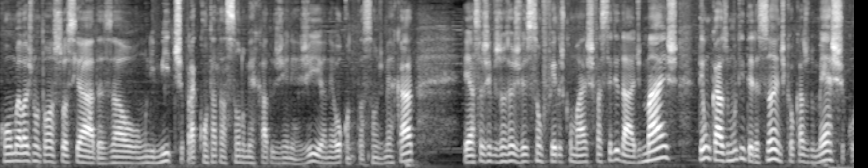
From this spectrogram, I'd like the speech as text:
como elas não estão associadas a um limite para contratação no mercado de energia, né, ou contratação de mercado, essas revisões às vezes são feitas com mais facilidade. Mas tem um caso muito interessante, que é o caso do México,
